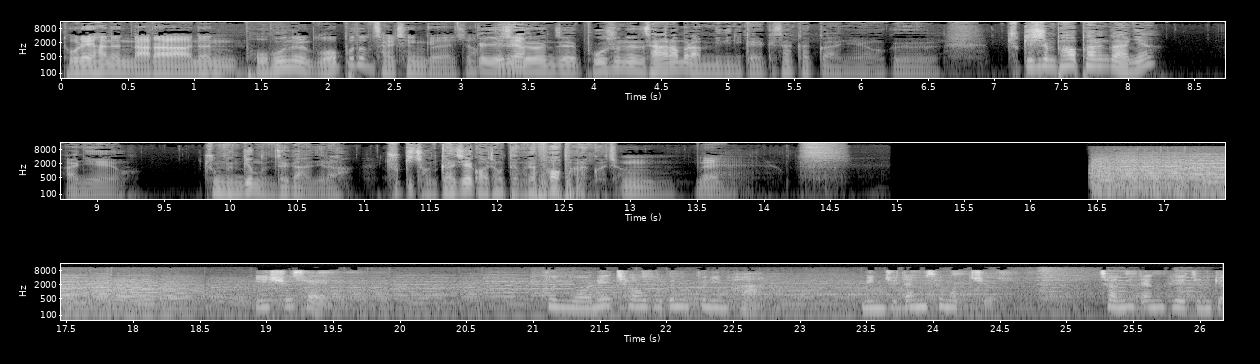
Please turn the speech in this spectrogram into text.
도래하는 나라는 음. 보훈을 무엇보다도 잘 챙겨야죠. 그러니까 예를 들어 이제 보수는 사람을 안 믿으니까 이렇게 생각할 거 아니에요. 그, 죽기 싫으면 파업하는 거 아니야? 아니에요. 죽는 게 문제가 아니라, 죽기 전까지의 과정 때문에 파업하는 거죠. 음, 네. 이슈 셋 군무원의 처우 혹은 군인화 민주당 송옥주 정의당 배진교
